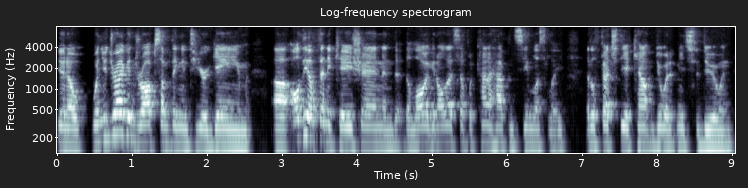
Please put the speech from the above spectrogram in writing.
you know, when you drag and drop something into your game, uh, all the authentication and the, the, log and all that stuff would kind of happen seamlessly. It'll fetch the account, do what it needs to do, and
